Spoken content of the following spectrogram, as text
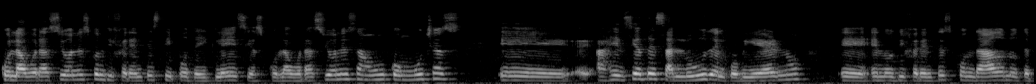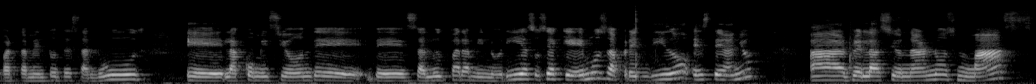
colaboraciones con diferentes tipos de iglesias, colaboraciones aún con muchas eh, agencias de salud del gobierno eh, en los diferentes condados, los departamentos de salud, eh, la Comisión de, Salud para Minorías. O sea que hemos aprendido este año a relacionarnos más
